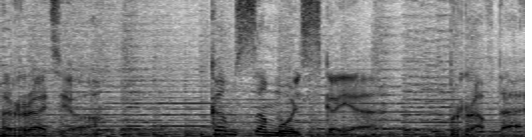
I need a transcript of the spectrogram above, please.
Радио. Комсомольская правда.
